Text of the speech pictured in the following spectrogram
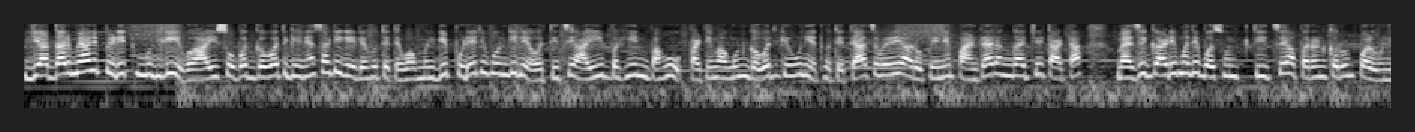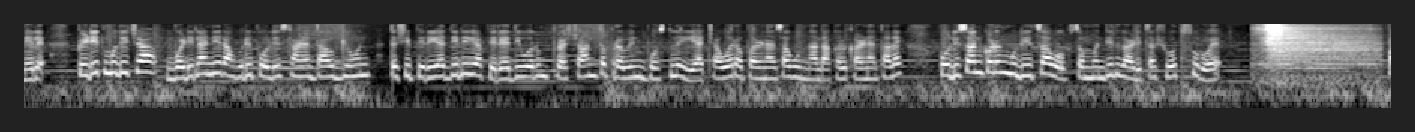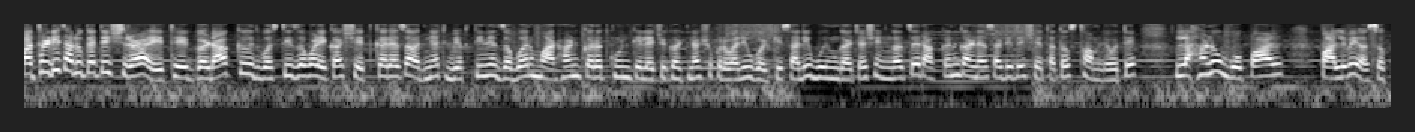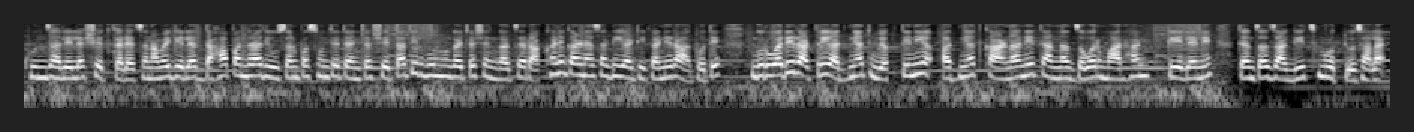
या दरम्यान पीडित मुलगी व आईसोबत गवत घेण्यासाठी गेले होते. तेव्हा मुलगी पुढे निघून गेली व तिची आई बहीण भाऊ पाठीमागून गवत घेऊन येत होते. त्याचवेळी आरोपीने पांढऱ्या रंगाची टाटा मॅजिक गाडीमध्ये बसून तिचे अपहरण करून पळवून नेले. पीडित मुलीच्या वडिलांनी राहुरी पोलीस ठाण्यात धाव घेऊन तशी फिर्याद दिली. या फिर्यादीवरून प्रशांत प्रवीण भोसले याच्यावर अपहरणाचा गुन्हा दाखल करण्यात आलाय. पोलिसांकडून मुलीचा व संबंधित गाडीचा शोध सुरू आहे. पाथर्डी तालुक्यातील शिराळ येथे गडाक वस्तीजवळ एका शेतकऱ्याचा अज्ञात व्यक्तीने जबर मारहाण करत खून केल्याची घटना शुक्रवारी उघडकीस आली. भुईमुगाच्या शेंगाचे राखण करण्यासाठी ते शेतातच थांबले होते. लहानू गोपाळ पालवे असं खून झालेल्या शेतकऱ्याचं नाव आहे. गेल्या दहा पंधरा दिवसांपासून ते त्यांच्या शेतातील भुईमुगाच्या शेंगाचे राखण करण्यासाठी या ठिकाणी राहत होते. गुरुवारी रात्री अज्ञात व्यक्तीने अज्ञात कारणाने त्यांना जबर मारहाण केल्याने त्यांचा जागीच मृत्यू झाला.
